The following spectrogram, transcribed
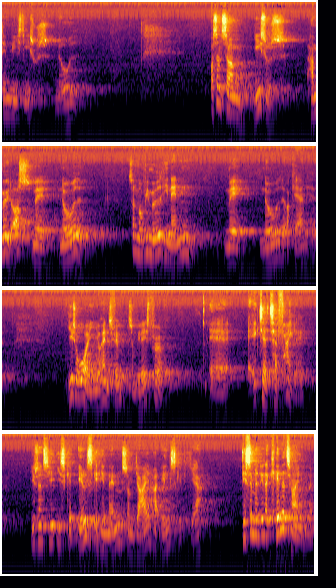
Dem viste Jesus noget. Og sådan som Jesus har mødt os med noget, så må vi møde hinanden med noget og kærlighed. Jesu ord i Johannes 15, som vi læste før, er ikke til at tage fejl af. Jesus han siger, I skal elske hinanden, som jeg har elsket jer. Det er simpelthen et af kendetegnene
